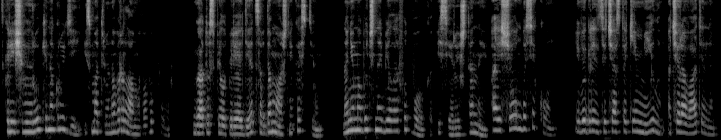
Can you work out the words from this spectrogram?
Скрещиваю руки на груди и смотрю на Варламова в упор. Гад успел переодеться в домашний костюм. На нем обычная белая футболка и серые штаны. А еще он босиком. И выглядит сейчас таким милым, очаровательным,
